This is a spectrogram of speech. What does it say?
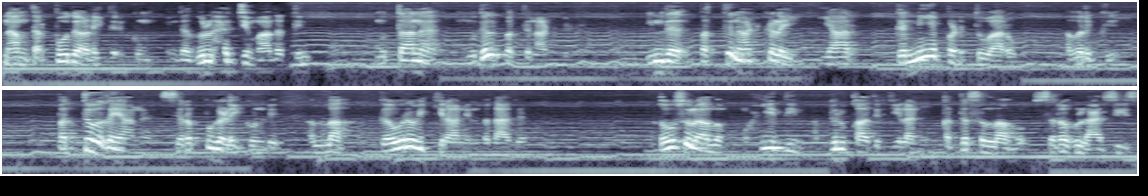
நாம் தற்போது அடைந்திருக்கும் இந்த துல்ஹஜ் மாதத்தின் முத்தான முதல் பத்து நாட்கள். இந்த பத்து நாட்களை யார் கண்ணியப்படுத்துவாரோ அவருக்கு பத்து வகையான சிறப்புகளை கொண்டு அல்லாஹ் கௌரவிக்கிறான் என்பதாக கௌசுல் ஆலம் முஹியுத்தீன் அப்துல் காதிர் ஜிலானி கத்தசல்லாஹோ சிரகுல் அசீஸ்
